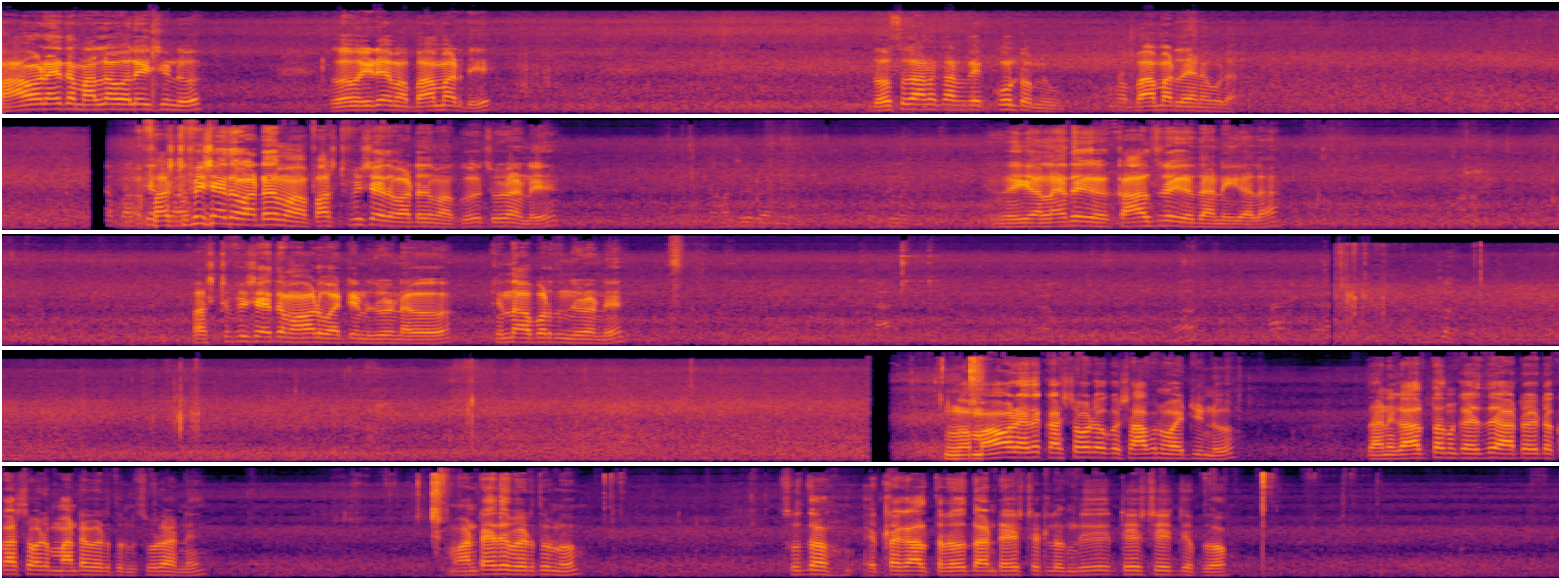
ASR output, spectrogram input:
మావాడైతే మళ్ళా వలేసిండు ఓ ఇడే మా బామ్మర్ది. దోస్తు కానకంటే ఎక్కువ ఉంటాం మేము. మా బామ్మాడిది అయినా కూడా. ఫస్ట్ ఫిష్ అయితే పడ్డది మా ఫస్ట్ ఫిష్ అయితే పడ్డది మాకు చూడండి. ఇవాళ అయితే కాల్చుడే కదా దాన్ని ఇవాళ. ఫస్ట్ ఫిష్ అయితే మావాడు పట్టిండు చూడండి కింద ఆపడుతుంది చూడండి. ఇంకా మావాడు అయితే కష్టపడి ఒక షాపును పట్టిండు. దాన్ని కాలుతానికి అయితే అటో ఇటో కష్టపడి మంట పెడుతుండు చూడండి. మంట అయితే పెడుతుండు. చూద్దాం ఎట్లా కాలుతాడు దాని టేస్ట్ ఎట్లుంది టేస్ట్ చేసి చెప్దాం.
